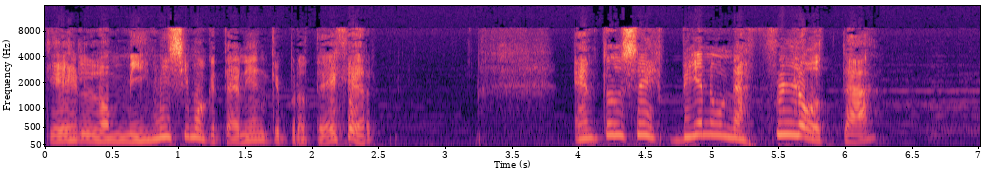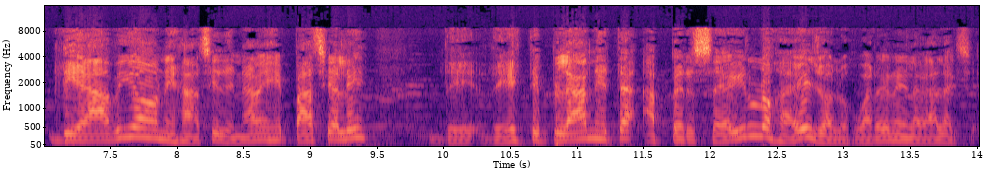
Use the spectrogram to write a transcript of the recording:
que es lo mismísimo que tenían que proteger. Entonces viene una flota de aviones, así, de naves espaciales de, de este planeta a perseguirlos a ellos, a los guardianes de la galaxia.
